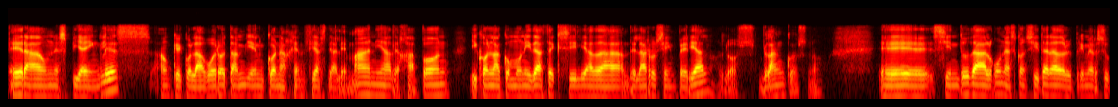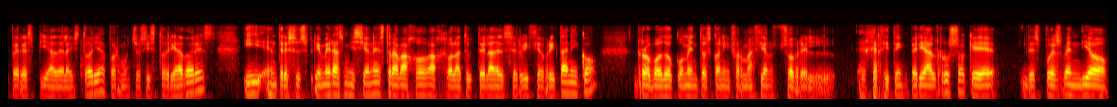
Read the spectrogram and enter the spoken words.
Era un espía inglés, aunque colaboró también con agencias de Alemania, de Japón y con la comunidad exiliada de la Rusia imperial, los blancos, ¿no? Eh, sin duda alguna es considerado el primer superespía de la historia por muchos historiadores y entre sus primeras misiones trabajó bajo la tutela del servicio británico, robó documentos con información sobre el ejército imperial ruso que después vendió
